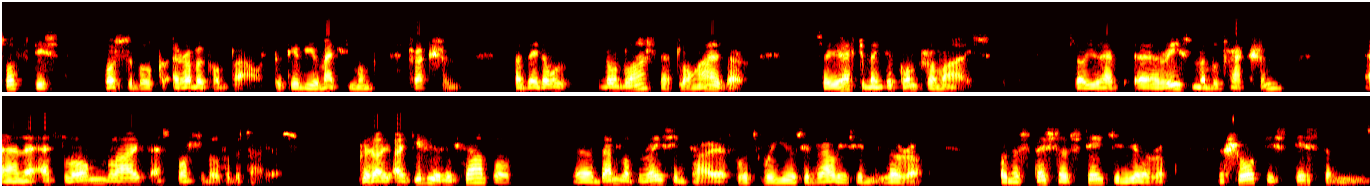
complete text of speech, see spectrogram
softest possible rubber compound to give you maximum traction, but they don't don't last that long either. So you have to make a compromise. So you have reasonable traction and as long life as possible for the tires. Because I, I give you an example. Uh, Dunlop racing tires, which we use in rallies in Europe, on a special stage in Europe, the shortest distance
